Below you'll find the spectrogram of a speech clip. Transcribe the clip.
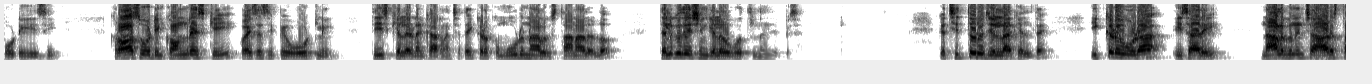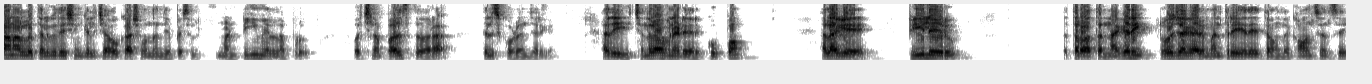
పోటీ చేసి క్రాస్ ఓటింగ్ కాంగ్రెస్కి వైఎస్ఆర్సీపీ ఓట్ని తీసుకెళ్ళడం కారణం చేత ఇక్కడ ఒక మూడు నాలుగు స్థానాలలో తెలుగుదేశం గెలవబోతుందని చెప్పేసి. ఇక చిత్తూరు జిల్లాకి వెళ్తే ఇక్కడ కూడా ఈసారి నాలుగు నుంచి ఆరు స్థానాల్లో తెలుగుదేశం గెలిచే అవకాశం ఉందని చెప్పేసి మన టీం వెళ్ళినప్పుడు వచ్చిన పల్స్ ద్వారా తెలుసుకోవడం జరిగింది. అది చంద్రబాబు నాయుడు గారి కుప్పం అలాగే పీలేరు తర్వాత నగరి రోజా గారి మంత్రి ఏదైతే ఉందో కాన్సెన్సీ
